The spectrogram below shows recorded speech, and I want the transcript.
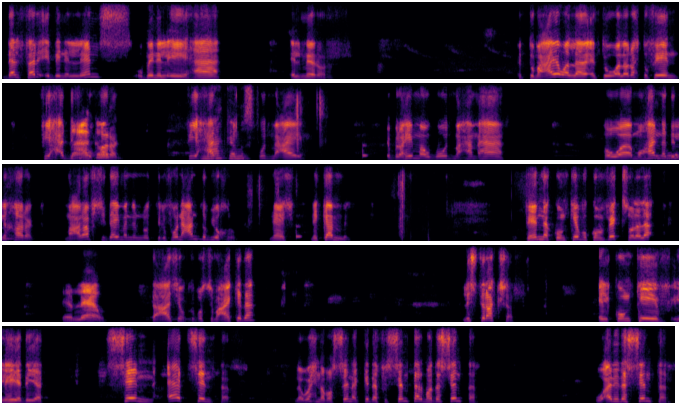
ده الفرق بين ال lens وبين الايه ها ال mirror أنتوا معايا ولا أنتوا ولا رحتوا فين في حد فيكم. خرج في حد موجود معايا؟ إبراهيم موجود محمد ها. هو مهند اللي خرج. ما أعرفش دايما إنه التليفون عنده بيخرج. ماشي نكمل. فهمنا concave و convex ولا لأ؟ نعم تعال شوف بصوا معايا كده. ال structure. ال concave اللي هي ديت. thin at center لو إحنا بصينا كده في ال center ما هو ده ال center. وأدي ده السنتر.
